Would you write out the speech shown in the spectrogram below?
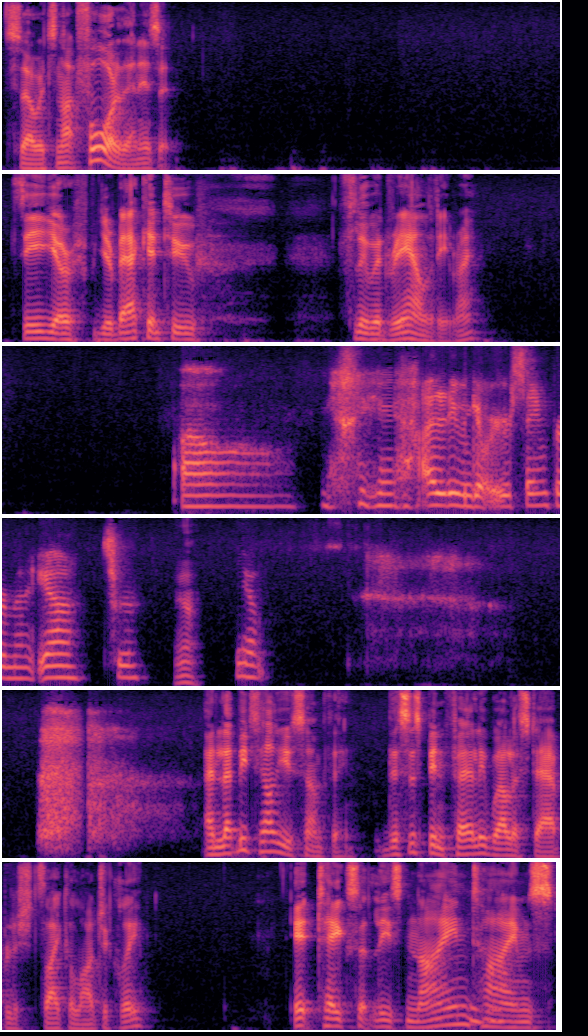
So it's not four, then, is it? See, you're you're back into fluid reality, right? Oh, yeah. I didn't even get what you were saying for a minute. Yeah, sure. Yeah. Yep. And let me tell you something this has been fairly well established psychologically. It takes at least 9 mm-hmm. times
